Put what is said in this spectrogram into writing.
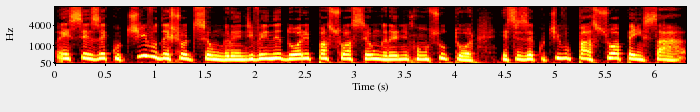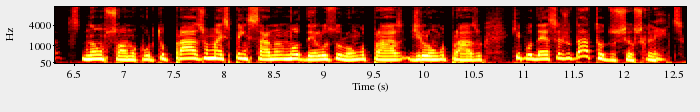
Esse executivo deixou de ser um grande vendedor e passou a ser um grande consultor. Esse executivo passou a pensar não só no curto prazo, mas pensar em modelos do longo prazo, de longo prazo que pudesse ajudar todos os seus clientes.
